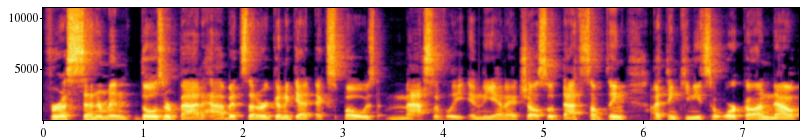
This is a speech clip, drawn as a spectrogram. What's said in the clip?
for a centerman, those are bad habits that are going to get exposed massively in the NHL. So that's something I think he needs to work on. Now,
